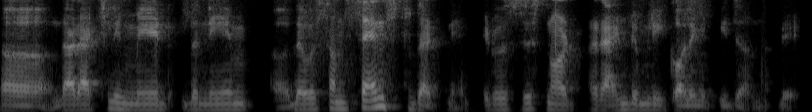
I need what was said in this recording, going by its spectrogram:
Uh, that actually made the name. Uh, there was some sense to that name. It was just not randomly calling it pizza on the plate.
